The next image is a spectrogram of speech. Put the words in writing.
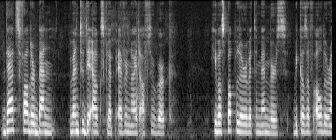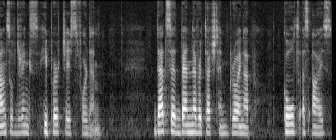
Dad's father, Ben, went to the Elks Club every night after work. He was popular with the members because of all the rounds of drinks he purchased for them. Dad said Ben never touched him growing up, cold as ice.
